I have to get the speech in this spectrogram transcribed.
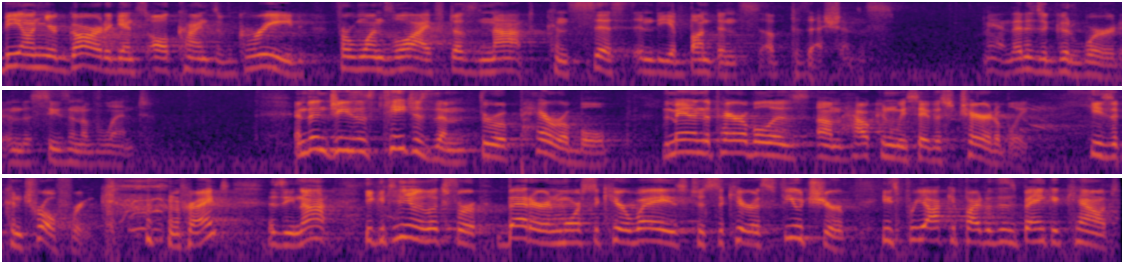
be on your guard against all kinds of greed, for one's life does not consist in the abundance of possessions. Man, that is a good word in the season of Lent. And then Jesus teaches them through a parable. The man in the parable is, um, how can we say this charitably? He's a control freak, right? Is he not? He continually looks for better and more secure ways to secure his future. He's preoccupied with his bank account.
